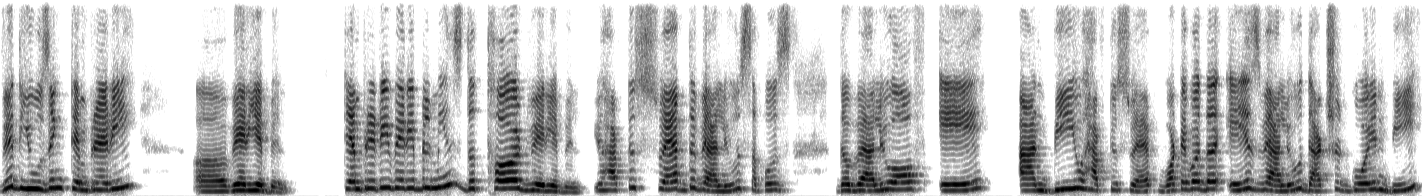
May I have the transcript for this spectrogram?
with using temporary uh, variable. Temporary variable means the third variable. You have to swap the values. Suppose the value of a and b you have to swap. Whatever the a's value that should go in b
